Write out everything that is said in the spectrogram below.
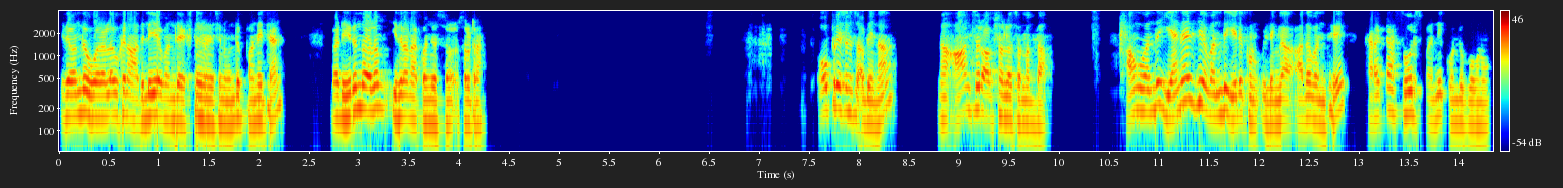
இதை வந்து ஓரளவுக்கு நான் அதுலேயே வந்து எக்ஸ்பிளனேஷன் வந்து பண்ணிட்டேன். பட் இருந்தாலும் இதில் நான் கொஞ்சம் சொல்- சொல்கிறேன் ஆப்ரேஷன்ஸ் அப்படின்னா நான் ஆன்சர் ஆப்ஷன்ல சொன்னதுதான் அவங்க வந்து எனர்ஜியை வந்து எடுக்கணும் இல்லைங்களா? அதை வந்து கரெக்டாக சோர்ஸ் பண்ணி கொண்டு போகணும்.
